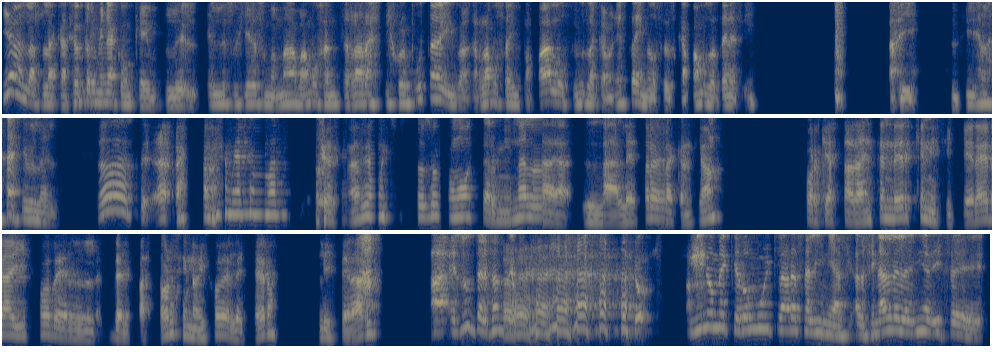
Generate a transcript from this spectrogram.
Ya la, la canción termina con que le- él le sugiere a su mamá, vamos a enterrar a este hijo de puta y agarramos a mi papá, lo subimos a la camioneta y nos escapamos a Tennessee. Así, sencilla la, la- No, a, a mí se me hace más, o sea, se me hace muy chistoso cómo termina la, la letra de la canción, porque hasta da a entender que ni siquiera era hijo del, del pastor, sino hijo del lechero, literal. Ah, eso es interesante. Yo- a mí no me quedó muy clara esa línea. Al, al final de la línea dice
